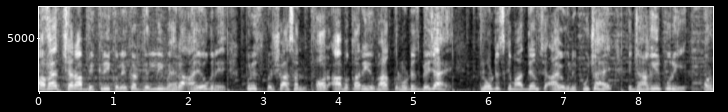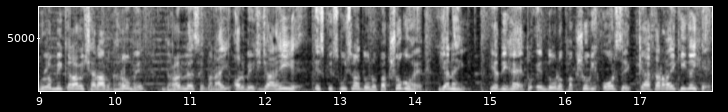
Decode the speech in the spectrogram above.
अवैध शराब बिक्री को लेकर दिल्ली महिला आयोग ने पुलिस प्रशासन और आबकारी विभाग को नोटिस भेजा है। नोटिस के माध्यम से आयोग ने पूछा है कि जहांगीरपुरी और हुलम्बी कला में शराब घरों में धड़ल्ले से बनाई और बेची जा रही है। इसकी सूचना दोनों पक्षों को है या नहीं? यदि है तो इन दोनों पक्षों की ओर से क्या कार्रवाई की गई है?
